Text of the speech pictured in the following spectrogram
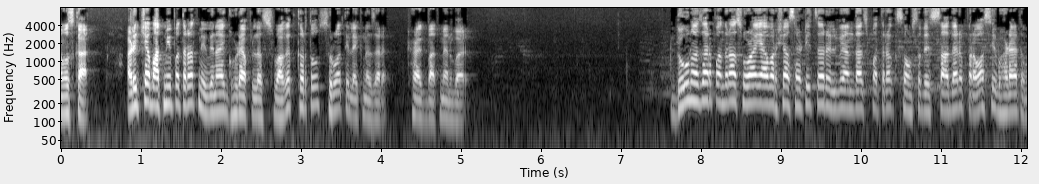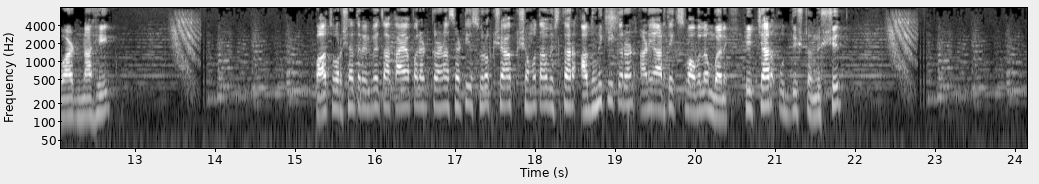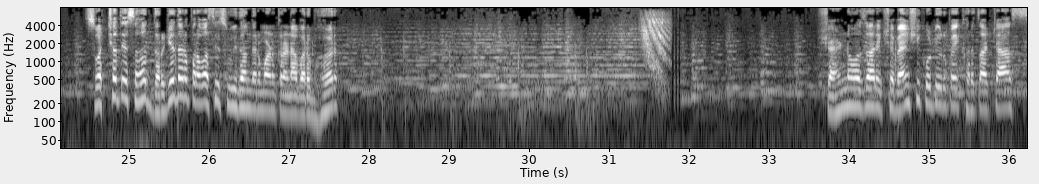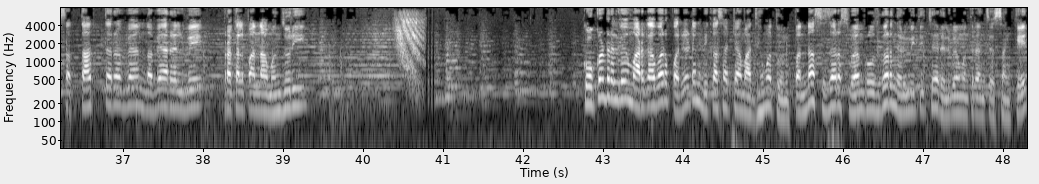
नमस्कार. अडीचच्या बातमीपत्रात मी विनायक घोडे आपलं स्वागत करतो. सुरुवातीला एक नजर ठळक बातम्यांवर. दोन हजार पंधरा सोळा या वर्षासाठीचं रेल्वे अंदाजपत्रक संसदेत सादर. प्रवासी भाड्यात वाढ नाही. पाच वर्षात रेल्वेचा कायापालट करण्यासाठी सुरक्षा क्षमता विस्तार आधुनिकीकरण आणि आर्थिक स्वावलंबन ही चार उद्दिष्ट निश्चित. स्वच्छतेसह दर्जेदार प्रवासी सुविधा निर्माण करण्यावर भर. शहाण्णव हजार एकशे ब्याऐंशी कोटी रुपये खर्चाच्या सत्याहत्तरव्या नव्या रेल्वे प्रकल्पांना मंजुरी. कोकण रेल्वे मार्गावर पर्यटन विकासाच्या माध्यमातून पन्नास हजार स्वयंरोजगार निर्मितीचे रेल्वेमंत्र्यांचे संकेत.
